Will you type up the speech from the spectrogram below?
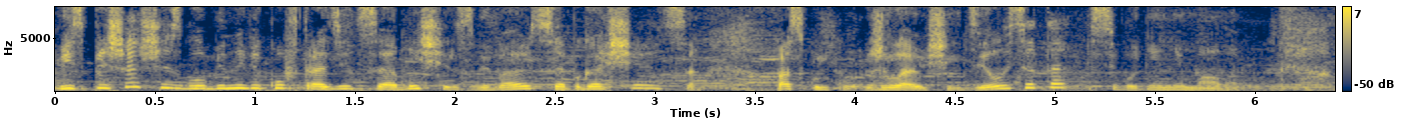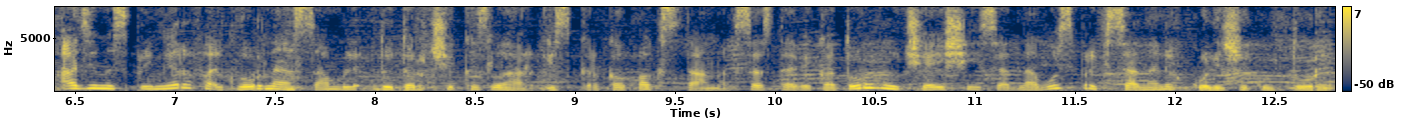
Ведь пришедшие из глубины веков традиции обычаи развиваются и обогащаются, поскольку желающих делать это сегодня немало. Один из примеров – фольклорный ансамбль «Дуторчик Излар» из Каркалпакстана, в составе которого учащиеся одного из профессиональных колледжей культуры.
